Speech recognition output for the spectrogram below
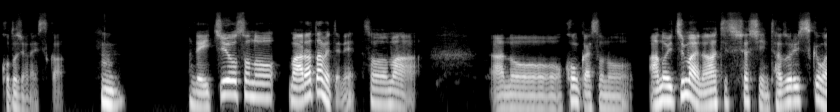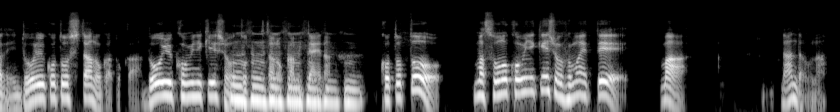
ことじゃないですか。うん。で、一応その、まあ改めてね、そのまあ、あのー今回その、あの一枚のアーティスト写真にたどり着くまでにどういうことをしたのかとか、どういうコミュニケーションを取ってたのかみたいなうんことと、まあそのコミュニケーションを踏まえて、まあ、なんだろうな、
